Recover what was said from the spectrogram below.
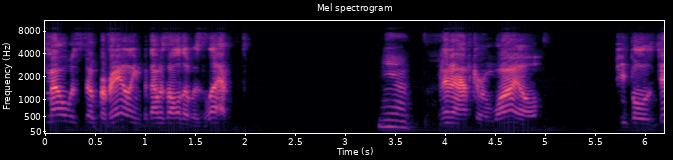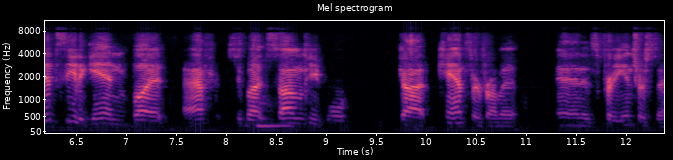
smell was still prevailing, but that was all that was left. Yeah. And then after a while, people did see it again, but after, but Mhm. some people got cancer from it, and it's pretty interesting.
